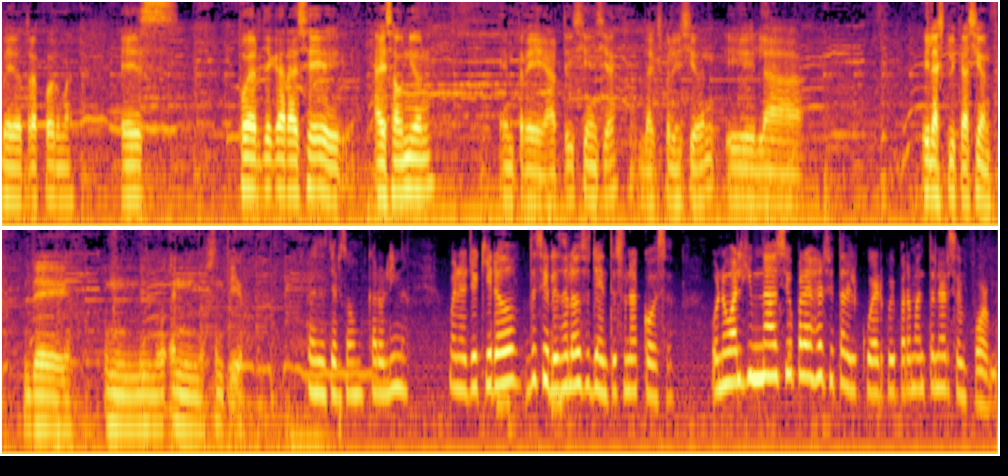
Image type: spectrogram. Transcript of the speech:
ve de otra forma. Es poder llegar a ese a esa unión entre arte y ciencia la expresión y la y la explicación de un mismo, en un mismo sentido. Gracias, Gerson. Carolina. Bueno, yo quiero decirles a los oyentes una cosa. Uno va al gimnasio para ejercitar el cuerpo y para mantenerse en forma.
